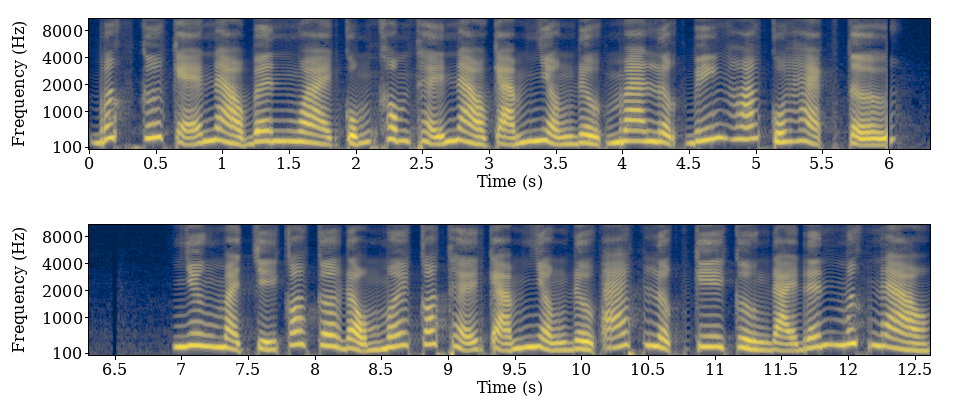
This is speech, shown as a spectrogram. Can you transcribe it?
Bất cứ kẻ nào bên ngoài cũng không thể nào cảm nhận được ma lực biến hóa của hạt tử. Nhưng mà chỉ có cơ động mới có thể cảm nhận được áp lực kia cường đại đến mức nào.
